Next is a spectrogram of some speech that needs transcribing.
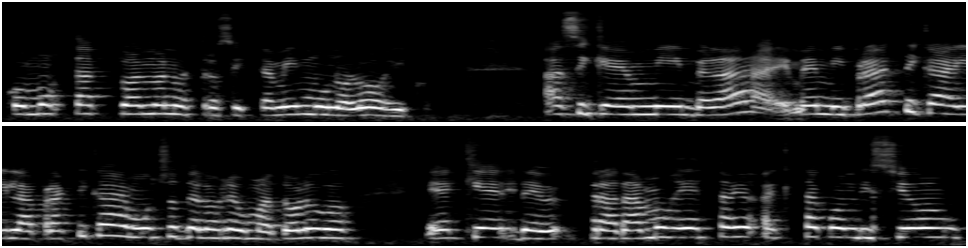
cómo está actuando nuestro sistema inmunológico. Así que en mi, ¿verdad? en mi práctica y la práctica de muchos de los reumatólogos es que tratamos esta, esta condición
